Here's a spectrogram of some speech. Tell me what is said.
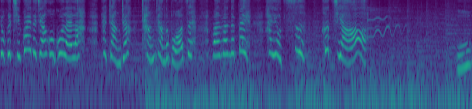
有个奇怪的家伙过来了，它长着长长的脖子，弯弯的背，还有刺和角。哦。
